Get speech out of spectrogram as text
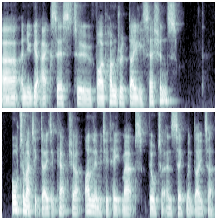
uh, and you get access to 500 daily sessions, automatic data capture, unlimited heat maps, filter, and segment data.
